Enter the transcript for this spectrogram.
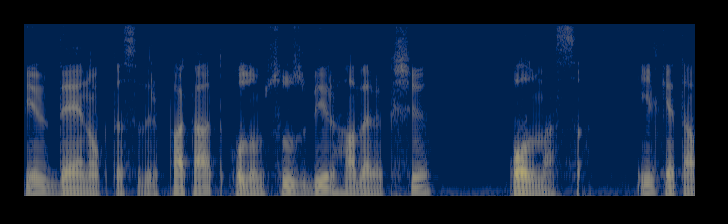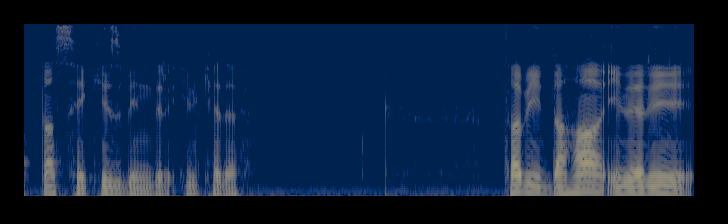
bir D noktasıdır. Fakat olumsuz bir haber akışı olmazsa. İlk etapta 8000'dir ilk hedef. Tabii daha ileri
